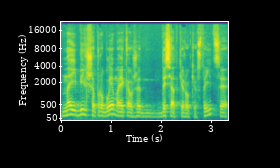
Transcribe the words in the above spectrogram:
найбільша проблема, яка вже десятки років стоїть, це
